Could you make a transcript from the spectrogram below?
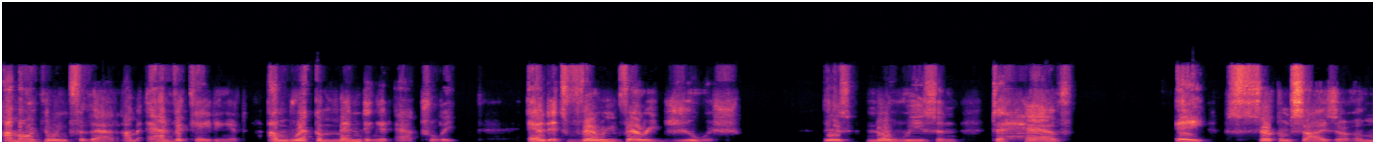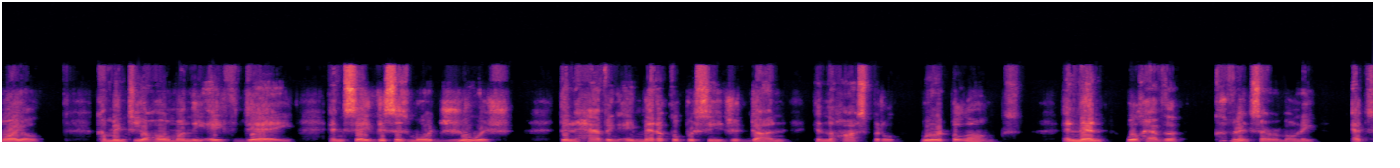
I'm arguing for that. I'm advocating it. I'm recommending it actually. And it's very, very Jewish. There's no reason to have a circumciser, a mohel, come into your home on the eighth day and say, This is more Jewish than having a medical procedure done in the hospital where it belongs. And then we'll have the covenant ceremony. At,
